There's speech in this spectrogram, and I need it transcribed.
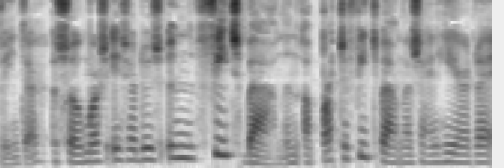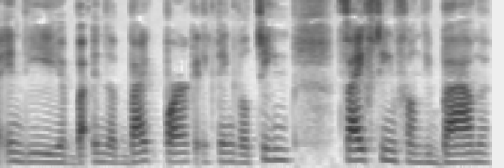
Winter, zomers is er dus een fietsbaan. Een aparte fietsbaan. Er zijn hier in, die, in dat bike park. Ik denk wel 10, 15 van die banen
